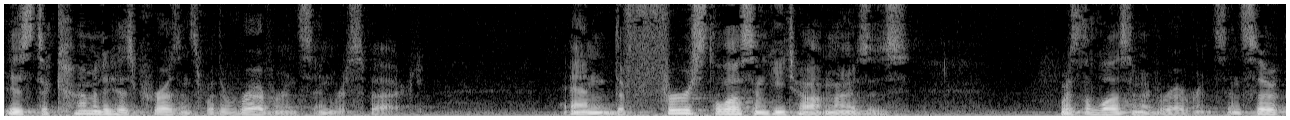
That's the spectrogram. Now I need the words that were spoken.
is to come into His presence with reverence and respect. And the first lesson He taught Moses was the lesson of reverence. And so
